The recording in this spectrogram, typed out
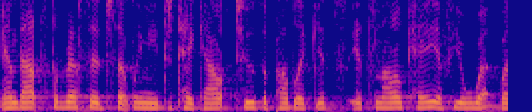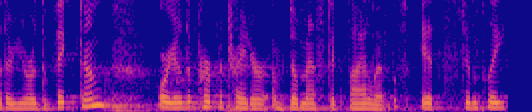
And that's the message that we need to take out to the public. It's, it's not okay if you, whether you're the victim or you're the perpetrator of domestic violence. It's simply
